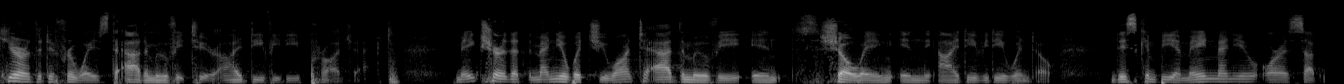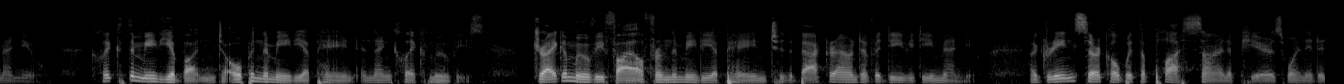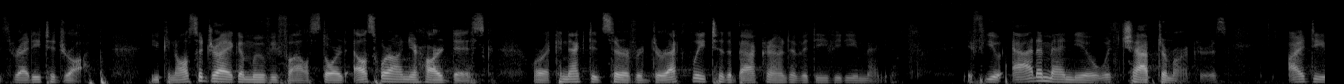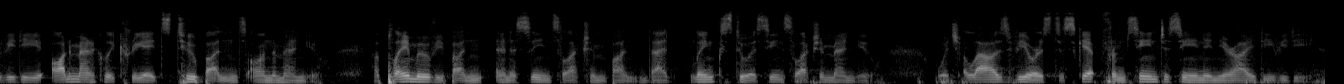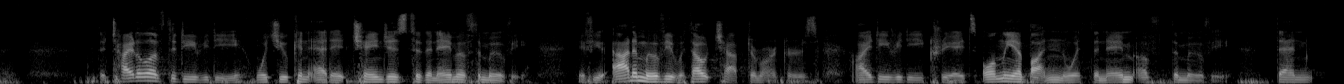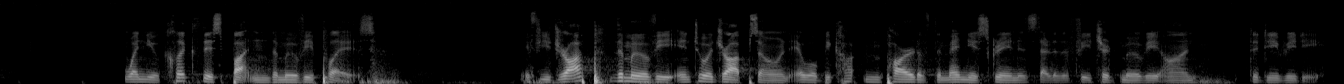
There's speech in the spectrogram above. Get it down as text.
Here are the different ways to add a movie to your iDVD project. Make sure that the menu which you want to add the movie is showing in the iDVD window. This can be a main menu or a submenu. Click the Media button to open the Media pane and then click Movies. Drag a movie file from the Media pane to the background of a DVD menu. A green circle with a plus sign appears when it is ready to drop. You can also drag a movie file stored elsewhere on your hard disk or a connected server directly to the background of a DVD menu. If you add a menu with chapter markers, iDVD automatically creates two buttons on the menu a play movie button and a scene selection button that links to a scene selection menu, which allows viewers to skip from scene to scene in your iDVD. The title of the DVD, which you can edit, changes to the name of the movie. If you add a movie without chapter markers, iDVD creates only a button with the name of the movie. Then when you click this button, the movie plays. If you drop the movie into a drop zone, it will become part of the menu screen instead of the featured movie on the DVD.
